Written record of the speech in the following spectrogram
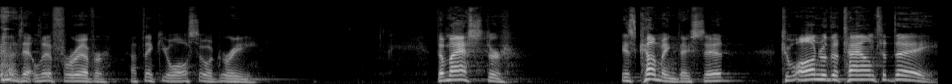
that live forever. I think you'll also agree. The master is coming, they said, to honor the town today.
